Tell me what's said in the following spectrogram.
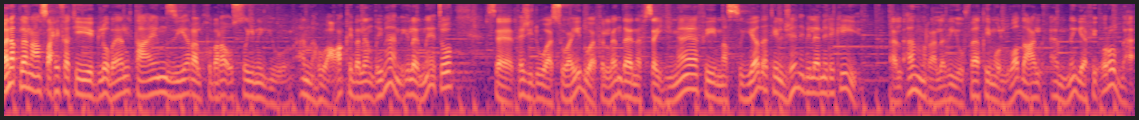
ونقلا عن صحيفة جلوبال تايمز يرى الخبراء الصينيون أنه عقب الانضمام إلى الناتو ستجد السويد وفنلندا نفسيهما في مصيدة الجانب الأمريكي الأمر الذي يفاقم الوضع الأمني في أوروبا.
